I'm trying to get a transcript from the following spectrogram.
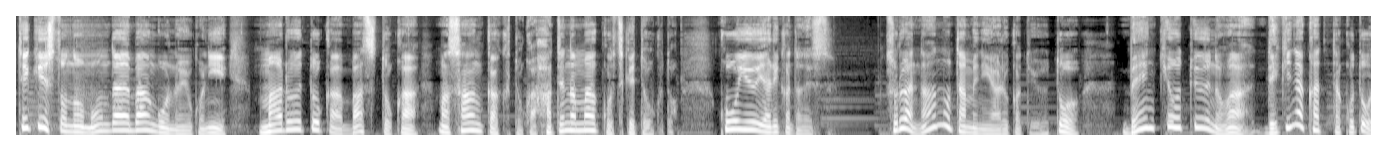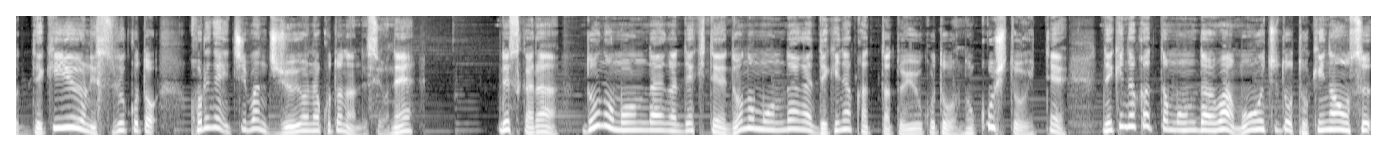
テキストの問題番号の横に丸とか×とか、まあ、三角とかハテナマークをつけておくと。こういうやり方です。それは何のためにやるかというと勉強というのはできなかったことをできるようにすることこれが一番重要なことなんですよね。ですからどの問題ができてどの問題ができなかったということを残しておいてできなかった問題はもう一度解き直す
